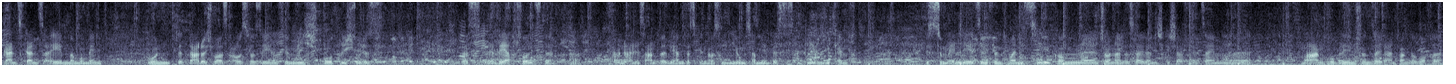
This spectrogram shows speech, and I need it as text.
ganz, ganz erhebender Moment. Und dadurch war es aus Versehen für mich sportlich so das, das äh, Wertvollste. Ja, und alles andere, wir haben das genossen. Die Jungs haben ihr Bestes gegeben, gekämpft bis zum Ende. Jetzt sind fünf Mann ins Ziel gekommen. Äh, John hat es leider nicht geschafft mit seinem äh, Magenproblem schon seit Anfang der Woche.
